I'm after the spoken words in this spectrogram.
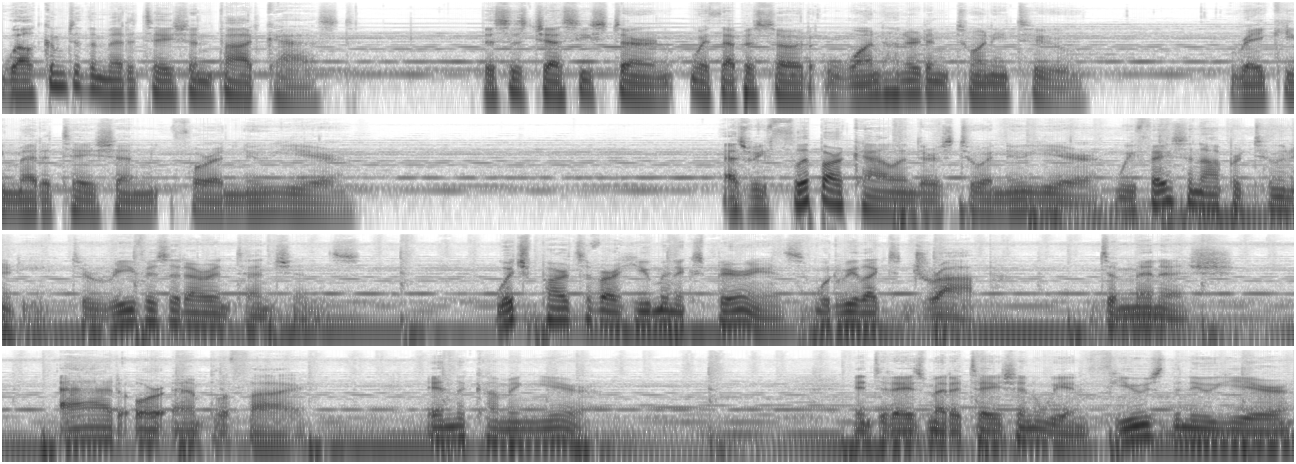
Welcome to the Meditation Podcast. This is Jesse Stern with episode 122 Reiki Meditation for a New Year. As we flip our calendars to a new year, we face an opportunity to revisit our intentions. Which parts of our human experience would we like to drop, diminish, add, or amplify in the coming year? In today's meditation, we infuse the new year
